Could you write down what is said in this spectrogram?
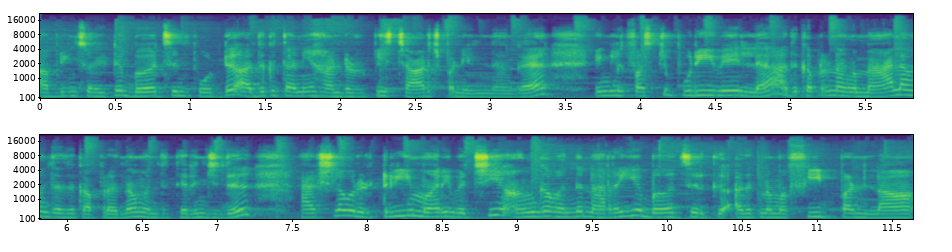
அப்படின்னு சொல்லிட்டு பேர்ட்ஸ்ன்னு போட்டு அதுக்கு தனியாக ஹண்ட்ரட் ருபீஸ் சார்ஜ் பண்ணியிருந்தாங்க. எங்களுக்கு ஃபஸ்ட்டு புரியவே இல்லை. அதுக்கப்புறம் நாங்கள் மேலே வந்ததுக்கப்புறம் தான் வந்து தெரிஞ்சுது. ஆக்சுவலாக ஒரு ட்ரீ மாதிரி வச்சு அங்கே வந்து நிறைய பேர்ட்ஸ் இருக்குது அதுக்கு நம்ம ஃபீட் பண்ணலாம்.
